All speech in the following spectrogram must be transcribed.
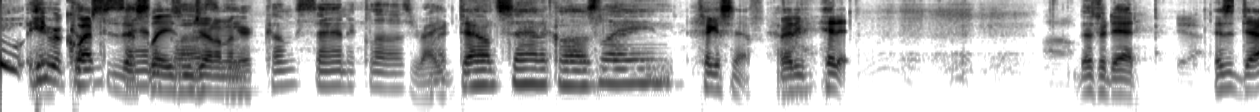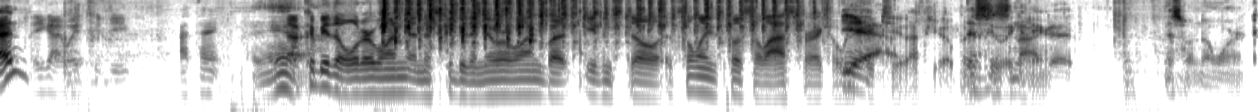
Woo! He requested this, Santa ladies and gentlemen. Here comes Santa Claus, right? Right down Santa Claus Lane. Take a sniff. Ready? Hit it. Those are dead. Yeah. Is it dead? You got way too deep. I think. Yeah. That could be the older one, and this could be the newer one. But even still, it's only supposed to last for like a week Yeah. or two after you open This it. is not good. This one don't work.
